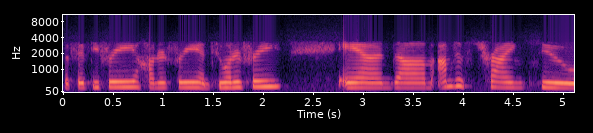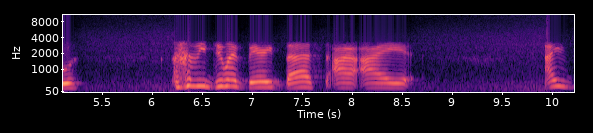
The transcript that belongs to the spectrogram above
the 50 free, 100 free, and 200 free. And um, I'm just trying to, I mean, do my very best. I, I I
